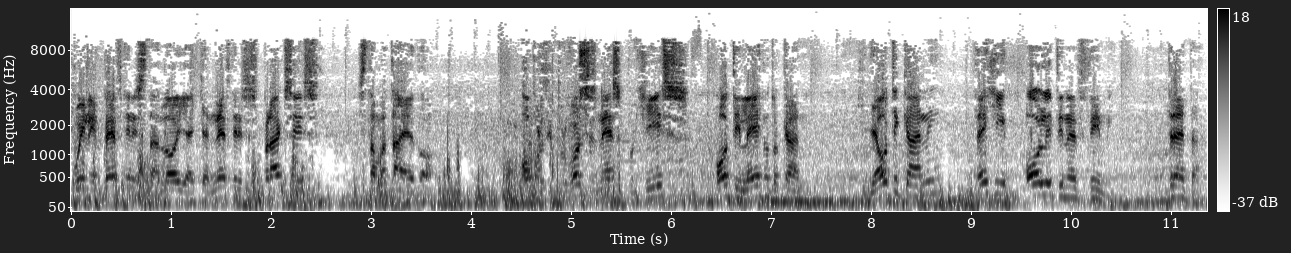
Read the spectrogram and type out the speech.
που είναι υπεύθυνοι στα λόγια και ανεύθυνοι στις πράξεις σταματά εδώ. Ο πρωθυπουργός της νέας εποχής ό,τι λέει θα το κάνει. Και για ό,τι κάνει θα έχει όλη την ευθύνη. Τρέτα.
